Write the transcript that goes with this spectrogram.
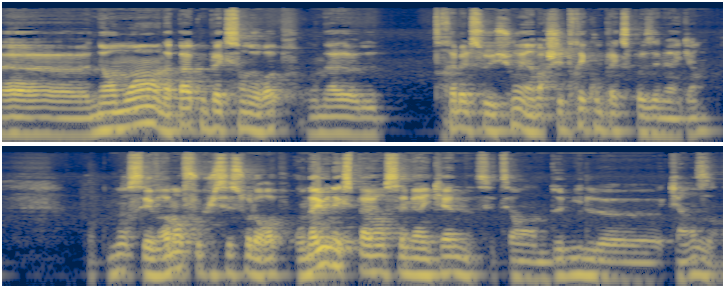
néanmoins, on n'a pas complexé en Europe. On a de très belles solutions et un marché très complexe pour les Américains. Donc nous, on s'est vraiment focusé sur l'Europe. On a eu une expérience américaine, c'était en 2015.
